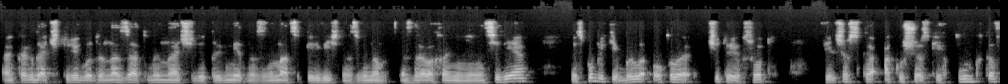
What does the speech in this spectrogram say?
Когда 4 года назад мы начали предметно заниматься первичным звеном здравоохранения населения, в республике было около 400 фельдшерско-акушерских пунктов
